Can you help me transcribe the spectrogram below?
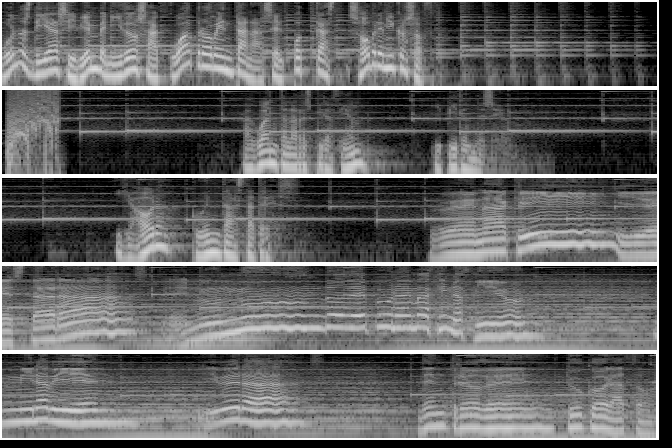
Buenos días y bienvenidos a Cuatro Ventanas, el podcast sobre Microsoft. Aguanta la respiración y pide un deseo. Y ahora cuenta hasta tres. Ven aquí y estarás en un mundo de pura imaginación. Mira bien y verás dentro de tu corazón.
